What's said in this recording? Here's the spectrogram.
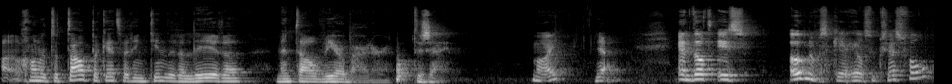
gewoon een totaalpakket waarin kinderen leren mentaal weerbaarder te zijn. Mooi. Ja. En dat is ook nog eens een keer heel succesvol.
